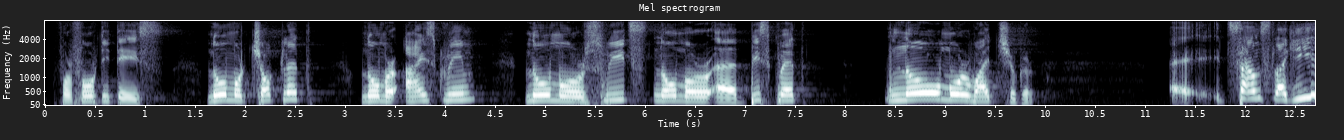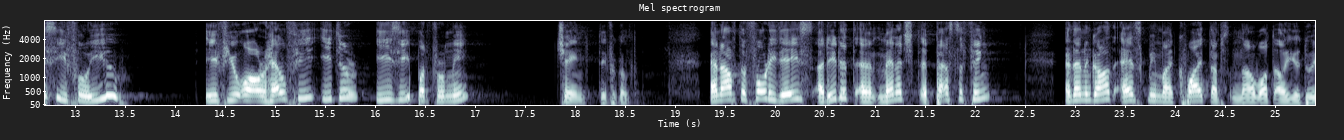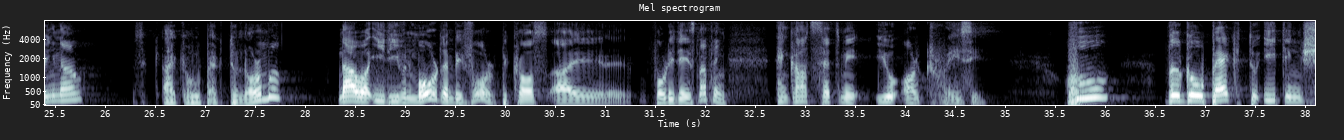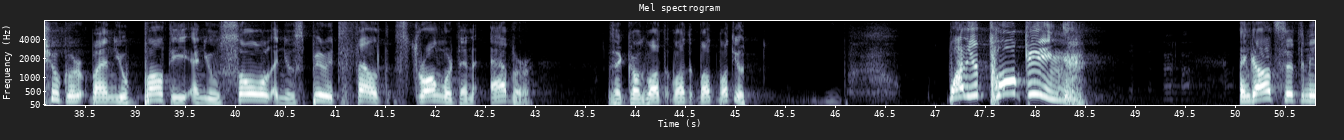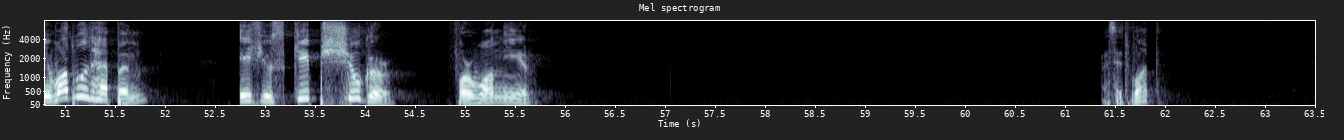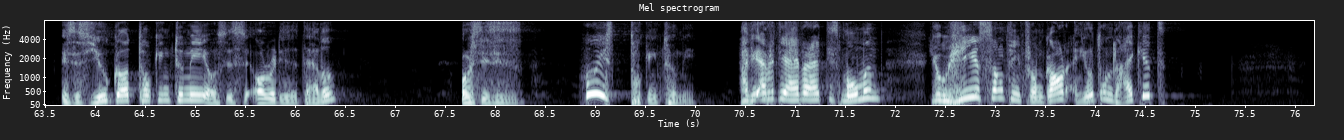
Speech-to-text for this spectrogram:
for 40 days. No more chocolate, no more ice cream, no more sweets, no more uh, biscuit, no more white sugar. Uh, it sounds like easy for you. If you are healthy eater, easy, but for me, change, difficult. And after 40 days, I did it and managed a the thing. And then God asked me my quiet times, now what are you doing now? I go back to normal. Now I eat even more than before because I 40 days nothing. And God said to me, You are crazy. Who will go back to eating sugar when your body and your soul and your spirit felt stronger than ever. Said, God, what, what, what, what, you, what are you talking? And God said to me, What will happen if you skip sugar for one year? I said, What? Is this you, God, talking to me, or is this already the devil? Or this is who is talking to me? Have you ever, ever had this moment? You hear something from God and you don't like it?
